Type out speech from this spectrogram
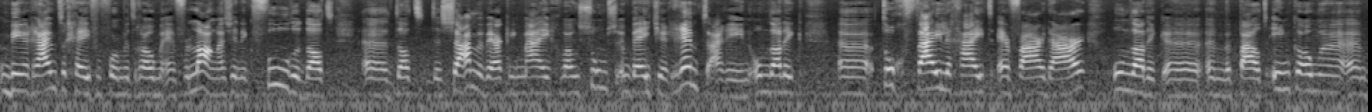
meer ruimte geven voor mijn dromen en verlangens. En ik voelde dat, dat de samenwerking mij gewoon soms een beetje remt daarin. Omdat ik toch veiligheid ervaar daar. Omdat ik een bepaald inkomen, een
